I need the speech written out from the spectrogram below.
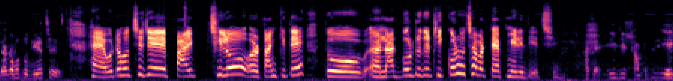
জায়গা মতো দিয়েছে? হ্যাঁ ওটা হচ্ছে যে পাইপ ছিল টাঙ্কিতে তো নাট বল্টুদের ঠিক করে হচ্ছে আবার ট্যাপ মেরে দিয়েছে। আচ্ছা এই যে সাম্প্রতিক এই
